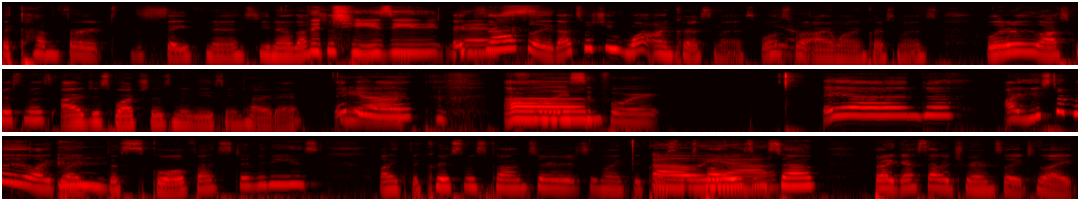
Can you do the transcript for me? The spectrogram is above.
the comfort, the safeness, you know, that's the just cheesiness. Exactly. That's what you want on Christmas. Well, that's Yeah. what I want on Christmas. Literally last Christmas I just watched those movies the entire day. Yeah. Anyway. Fully um, support. And I used to really like like the school festivities, like the Christmas concerts and like the Christmas Oh, parties yeah. and stuff. But I guess that would translate to like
